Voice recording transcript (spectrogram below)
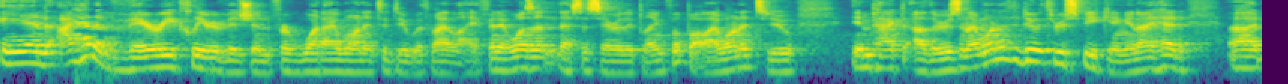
And I had a very clear vision for what I wanted to do with my life. And it wasn't necessarily playing football. I wanted to impact others, and I wanted to do it through speaking. And I had uh,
